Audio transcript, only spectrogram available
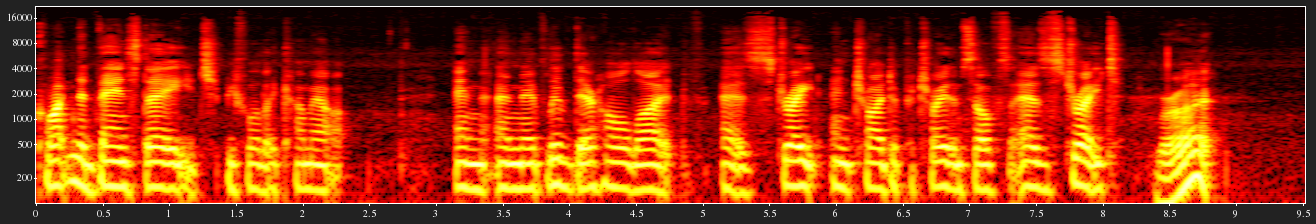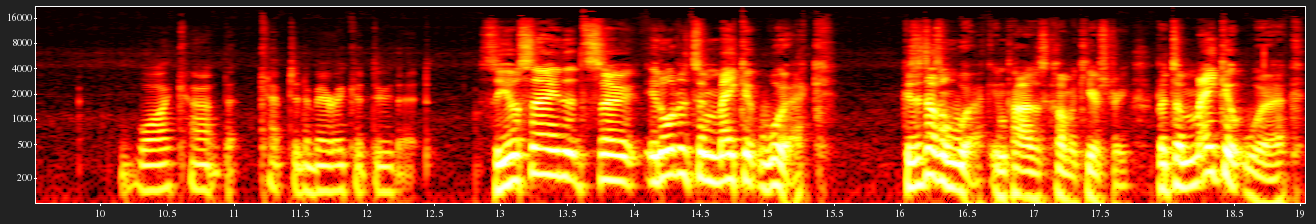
quite an advanced age before they come out and and they've lived their whole life as straight and tried to portray themselves as straight. Right. Why can't the- Captain America do that? So you're saying that so in order to make it work, because it doesn't work in part of this comic history, but to make it work,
